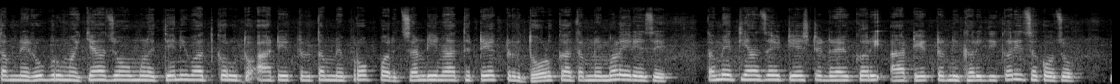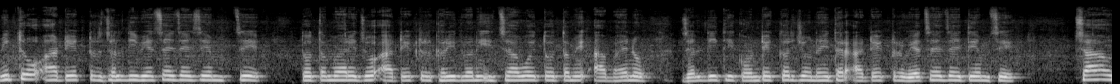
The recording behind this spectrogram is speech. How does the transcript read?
તમને રૂબરૂમાં ક્યાં જોવા મળે તેની વાત કરું તો આ ટ્રેક્ટર તમને પ્રોપર ચંડીનાથ ટ્રેક્ટર ધોળકા તમને મળી રહેશે. તમે ત્યાં જઈ ટેસ્ટ ડ્રાઈવ કરી આ ટ્રેક્ટરની ખરીદી કરી શકો છો. મિત્રો, આ ટ્રેક્ટર જલ્દી વેચાઈ જાય છે એમ છે. તો તમારે જો આ ટ્રેક્ટર ખરીદવાની ઈચ્છા હોય તો તમે આ ભાઈનો જલ્દીથી કોન્ટેક કરજો, નહીંતર આ ટ્રેક્ટર વેચાઈ જાય તેમ છે. સાવ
